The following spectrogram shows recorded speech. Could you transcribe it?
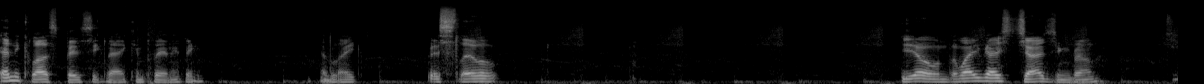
Any class basically, I can play anything. And like this level. Yo, why are you guys charging, bro? Two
